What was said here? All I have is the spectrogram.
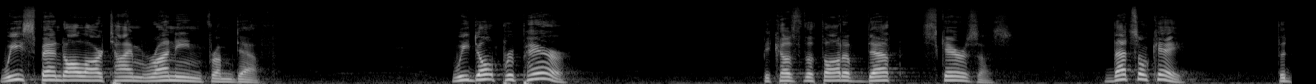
We spend all our time running from death. We don't prepare because the thought of death scares us. That's okay. The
